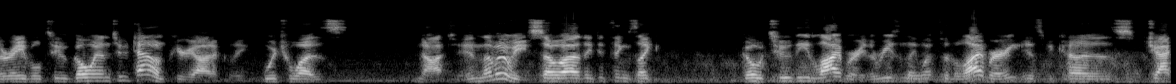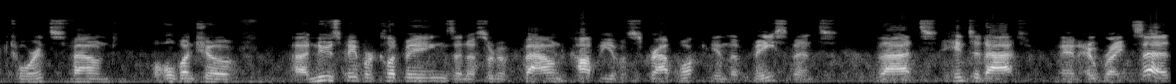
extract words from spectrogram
they're able to go into town periodically, which was not in the movie. So uh, they did things like go to the library. The reason they went to the library is because Jack Torrance found a whole bunch of uh, newspaper clippings and a sort of bound copy of a scrapbook in the basement that hinted at and outright said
